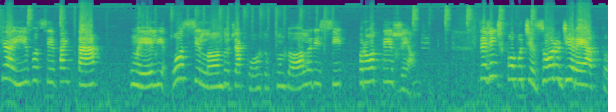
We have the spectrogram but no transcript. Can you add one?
que aí você vai estar com ele oscilando de acordo com o dólar e se protegendo. Se a gente for para o tesouro direto,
